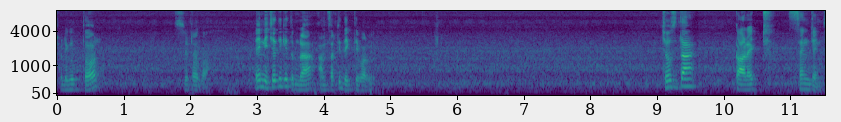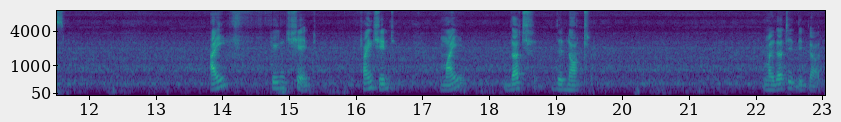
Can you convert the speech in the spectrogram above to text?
সঠিক উত্তর সেটা গ। এই নিচের দিকে তোমরা আনসারটি দেখতে পারবে। Choose the correct sentence I finished finished my that did not my that did not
